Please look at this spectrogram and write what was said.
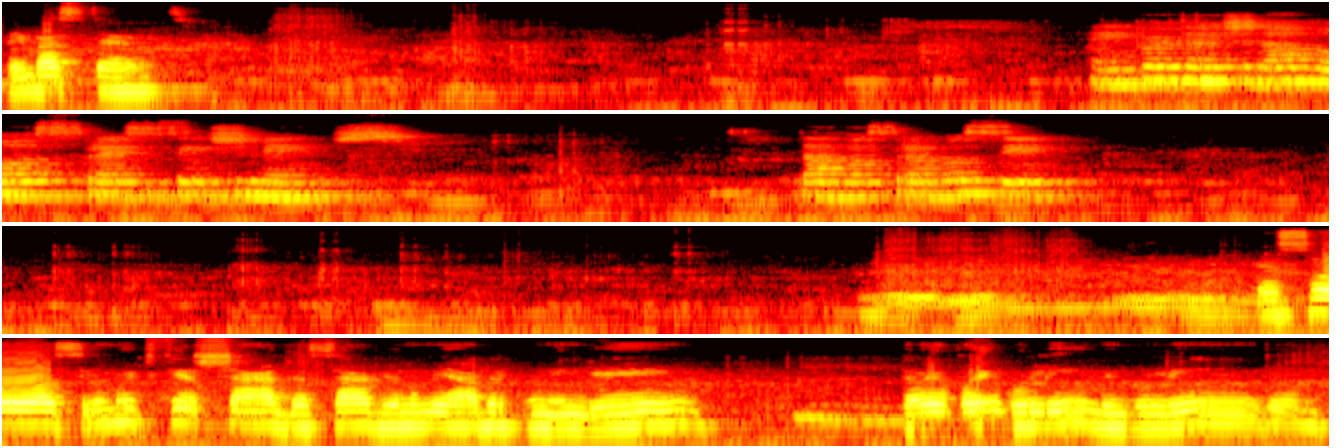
Tem bastante. É importante dar voz para esses sentimentos dar voz para você. Eu sou assim muito fechada, sabe? Eu não me abro com ninguém. Então eu vou engolindo, engolindo.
